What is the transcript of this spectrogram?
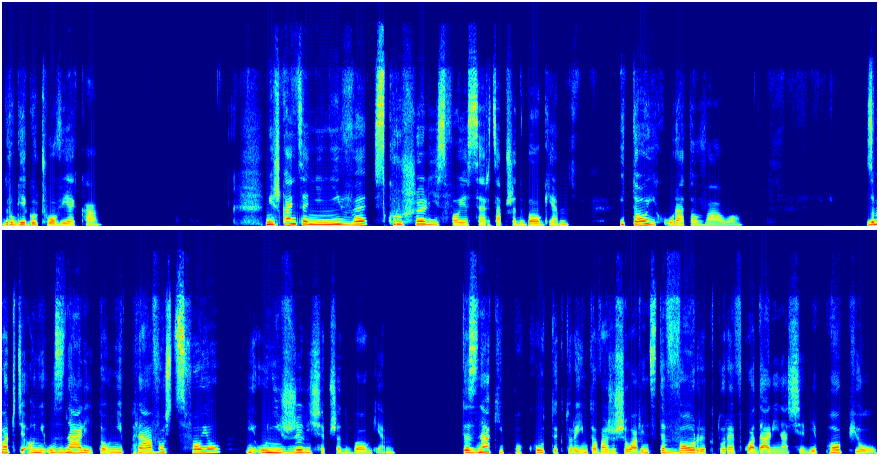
drugiego człowieka. Mieszkańcy Niniwy skruszyli swoje serca przed Bogiem i to ich uratowało. Zobaczcie, oni uznali tą nieprawość swoją i uniżyli się przed Bogiem te znaki pokuty, które im towarzyszyła, więc te wory, które wkładali na siebie, popiół,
